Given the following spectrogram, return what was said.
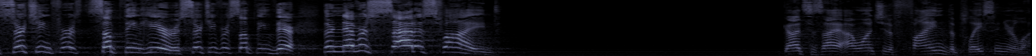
searching for something here or searching for something there. They're never satisfied. God says, I, I want you to find the place in your life.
